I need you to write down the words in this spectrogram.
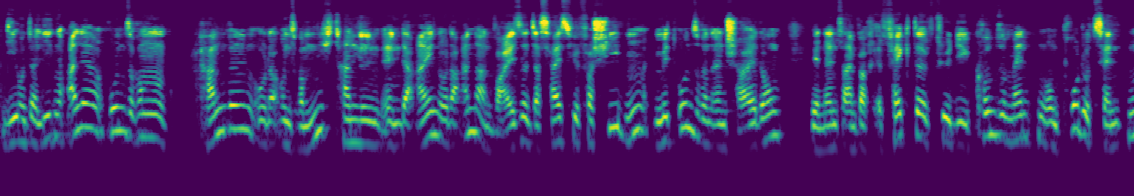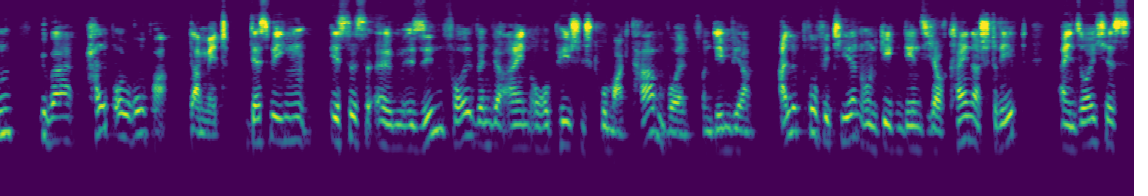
die unterliegen alle unserem Handeln oder unserem Nichthandeln in der einen oder anderen Weise. Das heißt, wir verschieben mit unseren Entscheidungen, wir nennen es einfach Effekte für die Konsumenten und Produzenten über halb Europa damit. Deswegen ist es ähm, sinnvoll, wenn wir einen europäischen Strommarkt haben wollen, von dem wir alle profitieren und gegen den sich auch keiner strebt, ein solches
